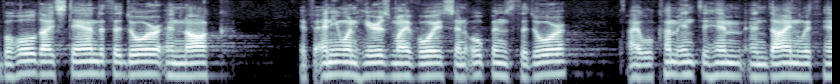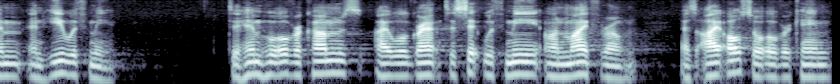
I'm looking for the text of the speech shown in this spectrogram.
Behold, I stand at the door and knock. If anyone hears my voice and opens the door, I will come into him and dine with him, and he with me. To him who overcomes, I will grant to sit with me on my throne, as I also overcame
